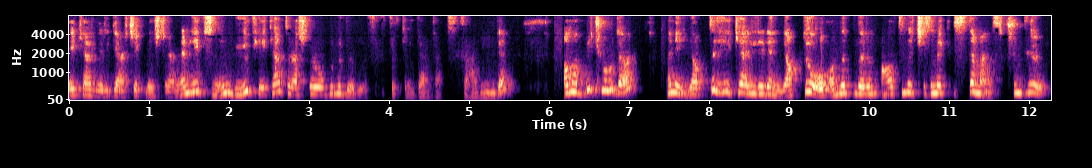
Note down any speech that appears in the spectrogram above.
heykelleri gerçekleştirenlerin hepsinin büyük heykel tıraşları olduğunu görüyorsunuz Türkiye heykel tarihinde. Ama birçoğu da hani yaptığı heykellerin, yaptığı o anıtların altını çizmek istemez. Çünkü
